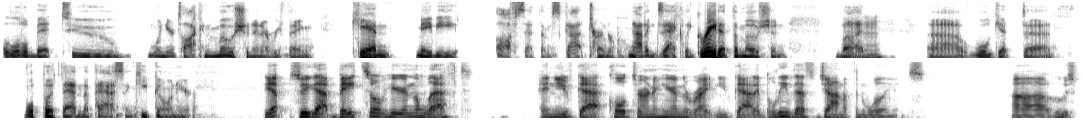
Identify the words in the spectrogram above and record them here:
a little bit to when you're talking motion and everything. Can maybe offset them. Scott Turner, not exactly great at the motion, but mm-hmm. uh, we'll get uh, we'll put that in the past and keep going here. Yep. So you got Bates over here in the left and you've got Cole Turner here on the right, and you've got, I believe that's Jonathan Williams, uh, who's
